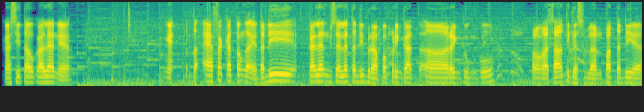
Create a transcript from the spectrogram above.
ngasih tahu kalian ya. Efek atau enggak ya? Tadi kalian bisa lihat tadi berapa peringkat uh, rankingku. Kalau nggak salah 394 tadi ya.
